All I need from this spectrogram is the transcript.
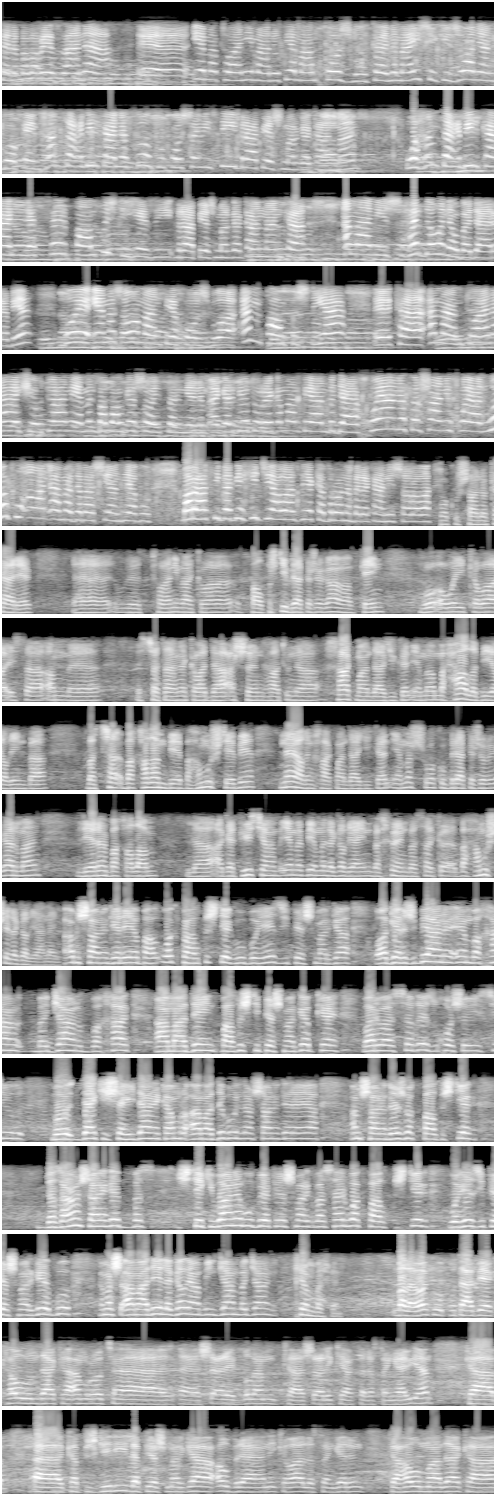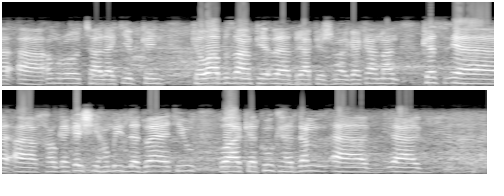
تەلەبە بەڕێزانە ئێمە توانیمان و پێمان خۆش بوو کە نمایشێکی جوانیان بۆکەین هەم تعبیرکە لە سۆز و خۆشەویستی برا پێشمەرگەکانمان. و هەم تعبیرکان لەسەر پاڵپشتی هێزی برا پێشمەرگەکانمان کە ئەمانیش هەردەوەنەوە بەدارە بێ بۆیە ئێمەش ئەوەمان پێخۆش بووە ئەم پاڵپشتیە کە ئەمان توانای شێوتوانێ من بە بەڵگەشەوەی سەلمێنم ئەگەر بێت و ڕێگەمان پێیان بدایە خۆیان لەسەر شانی خۆیان وەکو ئەوان ئامادە باشیان دیا بوو بەڕاستی بەبێ هیچ جیاوازیەکە بڕۆنە بەرەکانی شەڕەوە. وەکو شانۆکارێک توانیمان کەوا پاڵپشتی برا پێشەکانمان بکەین بۆ ئەوەی کەوا ئێستا ئەم چەتانەکەەوە داعشن هاتوونە خاکمان داگیکەن ئێمە مەحاڵە بیاڵین بە بە قەڵم بێ بە هەموو شتێ بێ نایڵین خاکمان داگیکەن ئێمەش وەکو برا پێشەکانمان لێرە بە قەڵم لە ئەگەر پێویستیان ئێمە بێمە لەگەڵیان بە خوێن بەسەر بە هەموو شێ لەگەڵیانین ئەم شانەگەرەیە وەک پاڵپشتێک بوو بۆ هێزی پێشمەرگە و ئەگەرش بیانە ئێم بەخان بە گیان و بەخاک ئامادەین پاڵپشتی پێشمەرگە بکەین وارواسە ڕێز و خۆشەویستی و بۆ داکی شەهیدانێک ئەمڕۆ ئامادە بوو لەم شانەگەرەیە ئەم شانەگەش وەک پاڵپشتێک دەزانم شانەکە بەس شتێکی وانە بوو بێ پێشمەرگ بەس هەر وەک پاڵ پشتێک بۆ هێزی پێشمەرگێ بوو ئەمەش ئامادەی لەگەڵیان بینجان بەجان خوێن بخوێن بەڵێ وەکو قوتابیەک هەوڵمدا کە ئەمڕۆ شعرێک بڵێم کە شعرێکی ئەکتەرە سەنگاویان کە کە پشگیری لە پێشمەرگا ئەو برایانی کەوا لە سنگەرن کە هەوڵمادا کە ئەمڕۆ چالاکی بکەین کەوا بزان برا پێشمەرگەکانمان کەس خەڵکەکەشی هەمووی لە دوایەتی و و کەرکک هەردەم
